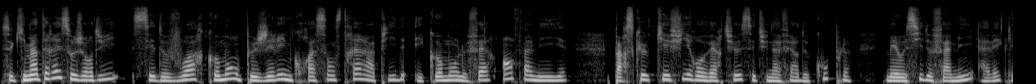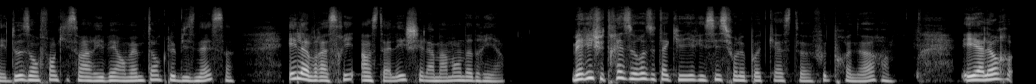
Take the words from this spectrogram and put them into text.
Ce qui m'intéresse aujourd'hui, c'est de voir comment on peut gérer une croissance très rapide et comment le faire en famille. Parce que Kéfir au vertueux, c'est une affaire de couple, mais aussi de famille avec les deux enfants qui sont arrivés en même temps que le business et la brasserie installée chez la maman d'Adrien. Mary, je suis très heureuse de t'accueillir ici sur le podcast Foodpreneur. Et alors,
